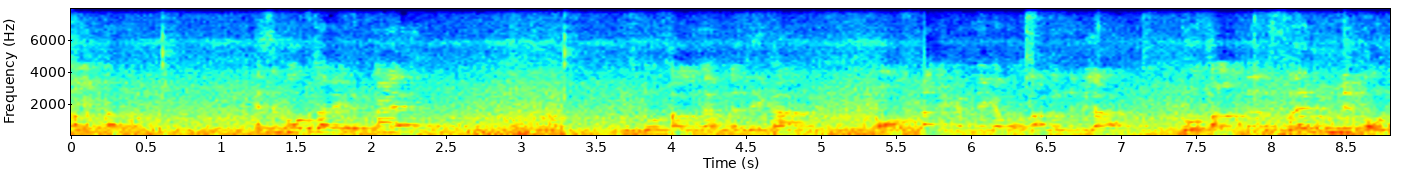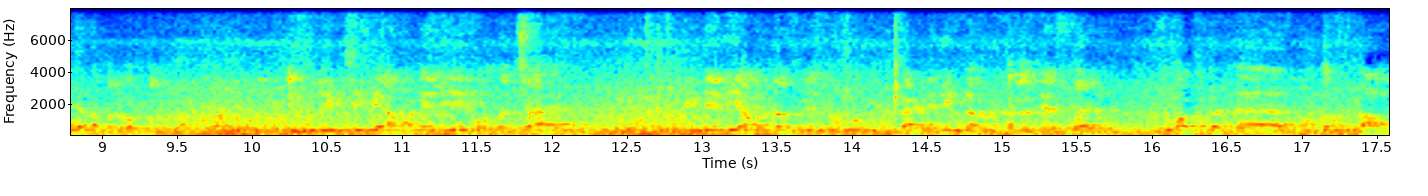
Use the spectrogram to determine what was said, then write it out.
अच्छा लगता था। ऐसे बहुत सारे घटनाएँ इस दो साल में हमने देखा और कार्य करने का बहुत आनंद मिला। दो साल में स्वयं में बहुत ज़्यादा परिवर्तन हुआ। बिल्कुल एक चीज़ है अपने लिए बहुत अच्छा है कि डेली हम दस बीस लोगों का डेली कर, लेते हैं। स्वयं सुबह सुबह उठता हूँ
